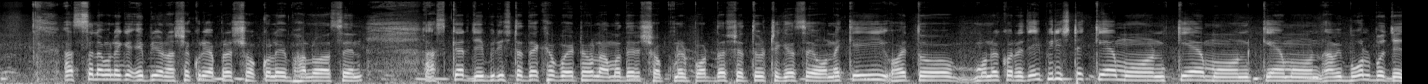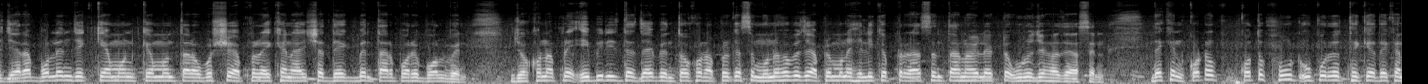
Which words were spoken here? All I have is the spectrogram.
Gracias. আসসালামু আলাইকুম এভরিওয়ান, আশা করি আপনারা সকলে ভালো আছেন। আজকের যে ব্রিজটা দেখাবো, এটা হলো আমাদের স্বপ্নের পর্দা সেতু, ঠিক আছে? অনেকেই হয়তো মনে করে যে, এই ব্রিজটা কেমন কেমন কেমন? আমি বলব যে, যারা বলেন যে, কেমন কেমন, তারা অবশ্যই আপনারা এখানে আইসা দেখবেন, তারপরে বলবেন। যখন আপনি এই ব্রিজটা যাইবেন, তখন আপনার কাছে মনে হবে যে, আপনি মনে হেলিকপ্টার আছেন, তা নইলে একটা উড়োজাহাজে আছেন। দেখেন কত কত ফুট উপরে থেকে দেখেন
